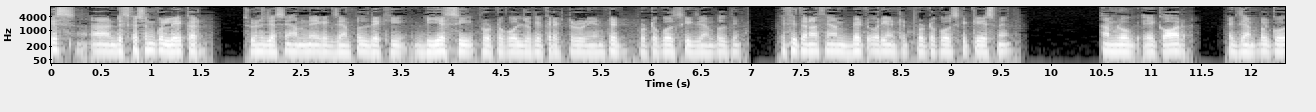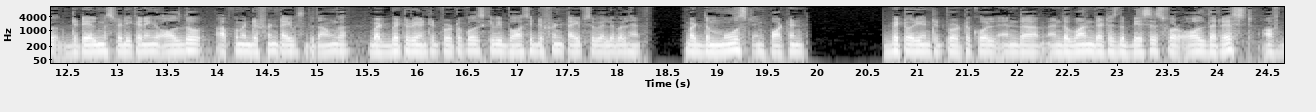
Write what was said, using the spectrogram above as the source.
اس ڈسکشن کو لے کر اسٹوڈینٹس جیسے ہم نے ایک ایگزامپل دیکھی بی ایس سی پروٹوکول جو کہ کریکٹر اورینٹیڈ پروٹوکولس کی ایگزامپل تھی اسی طرح سے ہم بیٹ اورینٹیڈ پروٹوکولس کے کیس میں ہم لوگ ایک اور ایگزامپل کو ڈیٹیل میں اسٹڈی کریں گے آل دو آپ کو میں ڈفرنٹ ٹائپس بتاؤں گا بٹ بیٹ اورینٹیڈ پروٹوکولس کی بھی بہت سی ڈفرنٹ ٹائپس اویلیبل ہیں but the most important bit oriented protocol and and one that is the basis for all the rest of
